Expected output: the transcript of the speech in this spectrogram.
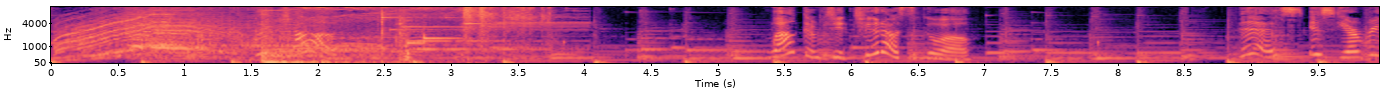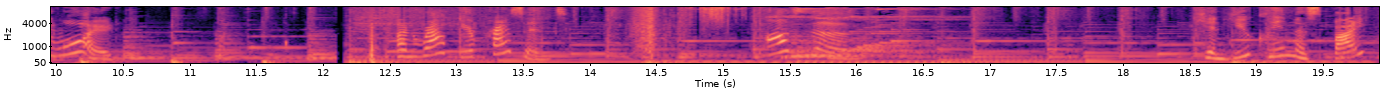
Good job! Welcome to Tudo School. This is your reward. Unwrap your present. Awesome! Can you clean the spike?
